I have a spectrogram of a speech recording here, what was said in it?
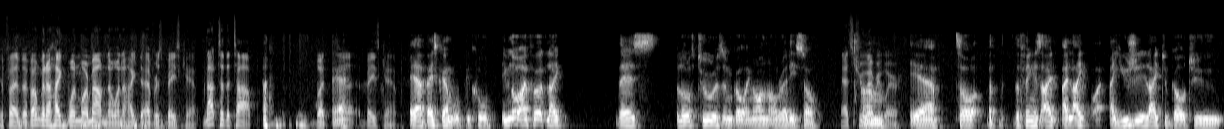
If I, if I'm going to hike one more mountain, I want to hike to Everest Base Camp, not to the top, but uh, base camp. yeah, base camp would be cool. Even though I've heard like there's a lot of tourism going on already. So That's true Um, everywhere. Yeah. So, but the thing is, I I like I usually like to go to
